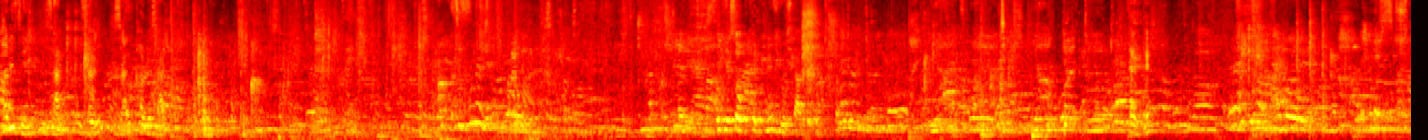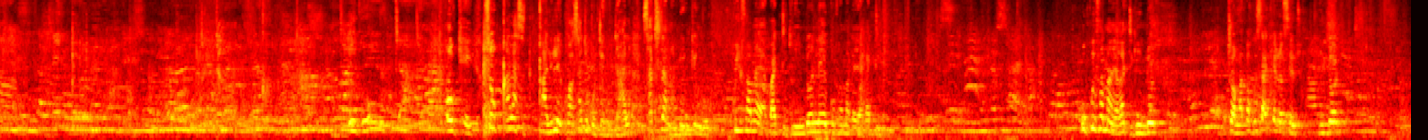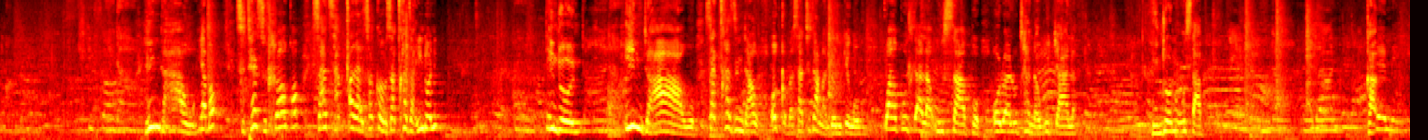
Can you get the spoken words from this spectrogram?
khalideni izani izani izani khawulezani Okay, so can you move your stuff? Hey, hey. okay so kuqala siqalile kwa sathi kude kudala sathetha ngantoni ke ngoku kwifama yakwadiki yintoni leyo kwifama yakwadiki ukwifama yakadiki yintoni jonga pha kwisakhelo sethu yintoni yindawo yabo sithe sihloko sasaxela isaqobo sachaza intoni intoni indawo sachaza indawo ogqiba sathetha ngantoni ke ngoku kwakuhlala usapho olwaluthanda ukutyala yintoni usapho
